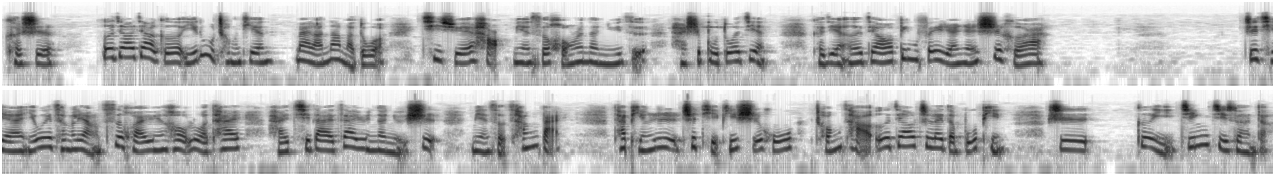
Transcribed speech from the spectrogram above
可是阿胶价格一路冲天。卖了那么多，气血好、面色红润的女子还是不多见，可见阿胶并非人人适合啊。之前一位曾两次怀孕后落胎，还期待再孕的女士，面色苍白。她平日吃铁皮石斛、虫草、阿胶之类的补品，是各以斤计算的。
